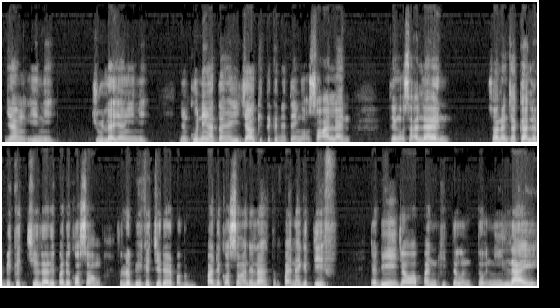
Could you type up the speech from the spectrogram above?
yang ini julat yang ini yang kuning atau yang hijau kita kena tengok soalan tengok soalan soalan cakap lebih kecil daripada kosong so, lebih kecil daripada kosong adalah tempat negatif jadi jawapan kita untuk nilai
